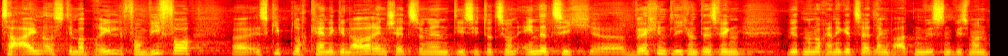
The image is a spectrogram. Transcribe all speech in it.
Zahlen aus dem April vom WIFO. Äh, es gibt noch keine genaueren Schätzungen. Die Situation ändert sich äh, wöchentlich und deswegen wird man noch einige Zeit lang warten müssen, bis man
